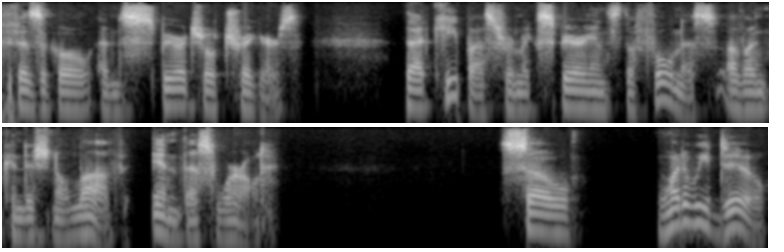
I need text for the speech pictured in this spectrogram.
physical, and spiritual triggers that keep us from experience the fullness of unconditional love in this world. So, what do we do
